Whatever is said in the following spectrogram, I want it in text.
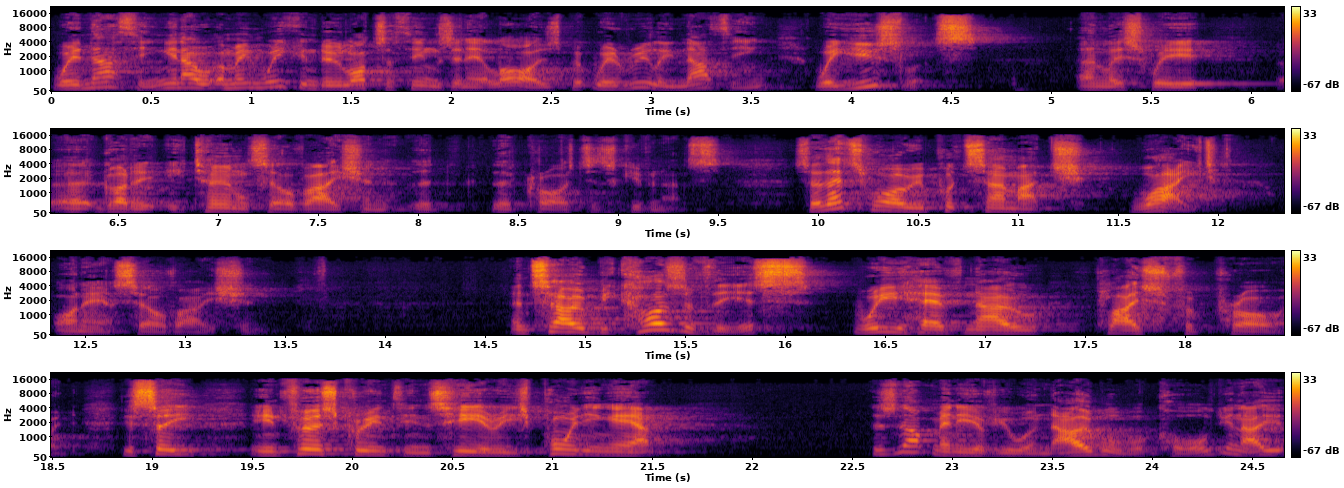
We're nothing. You know, I mean, we can do lots of things in our lives, but we're really nothing. We're useless unless we've uh, got an eternal salvation that, that Christ has given us. So that's why we put so much weight on our salvation. And so, because of this, we have no place for pride. You see, in 1 Corinthians here, he's pointing out there's not many of you are noble, we're called. You know,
